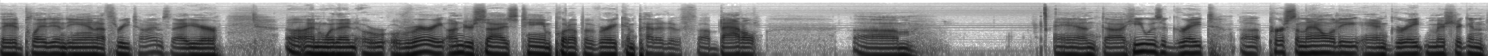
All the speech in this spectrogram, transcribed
They had played Indiana three times that year, uh, and with an, a, a very undersized team, put up a very competitive uh, battle. Um, and uh, he was a great uh, personality and great Michigan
